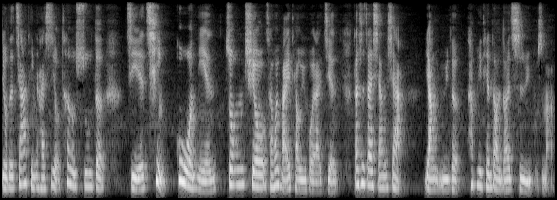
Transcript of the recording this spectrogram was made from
有的家庭还是有特殊的节庆，过年、中秋才会买一条鱼回来煎。但是在乡下养鱼的，他们一天到晚都在吃鱼，不是吗？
